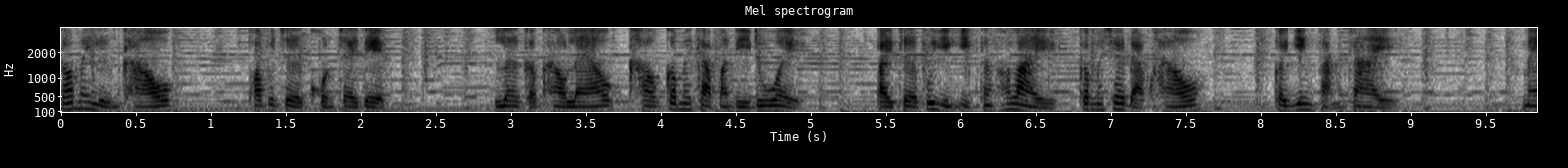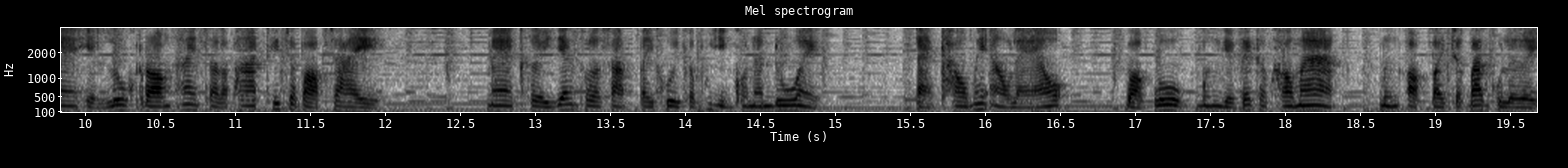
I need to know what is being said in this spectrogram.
ก็ไม่ลืมเขาเพราะไปเจอคนใจเด็ด เลิกกับเขาแล้วเขาก็ไม่กลับมาดีด้วย ไปเจอผู้หญิงอีกตั้งเท่าไหร่ก็ไม่ใช่แบบเขา ก็ยิ่งฝังใจ แม่เห็นลูกร้องไห้สารพัดที่จะปลอบใจ แม่เคยแย่งโทรศัพท์ไปคุยกับผู้หญิงคนนั้นด้วย แต่เขาไม่เอาแล้ว บอกลูกมึงอยากได้กับเขามาก มึงออกไปจากบ้านกูเลย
